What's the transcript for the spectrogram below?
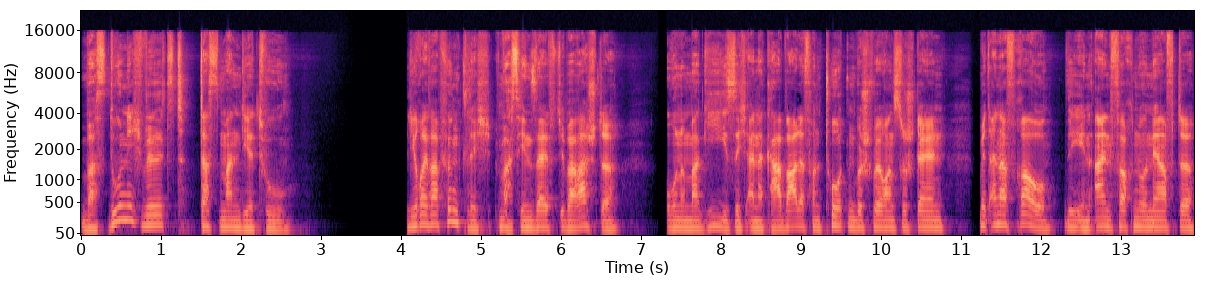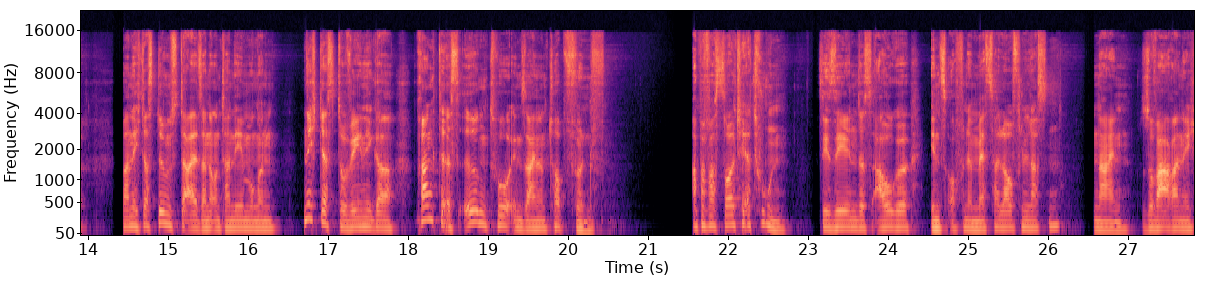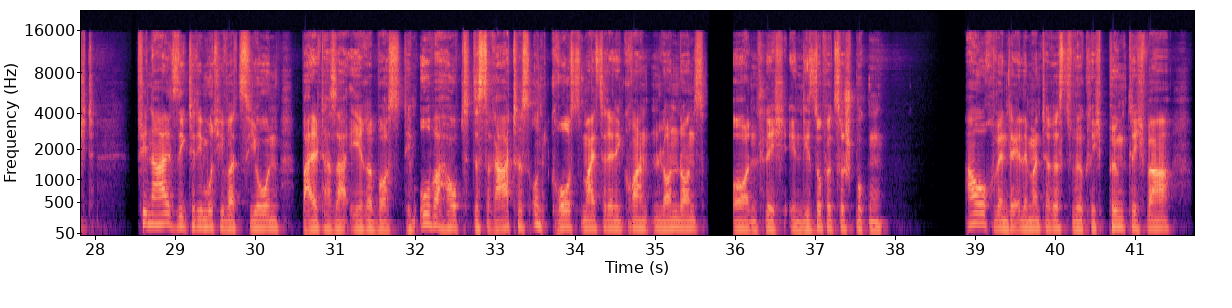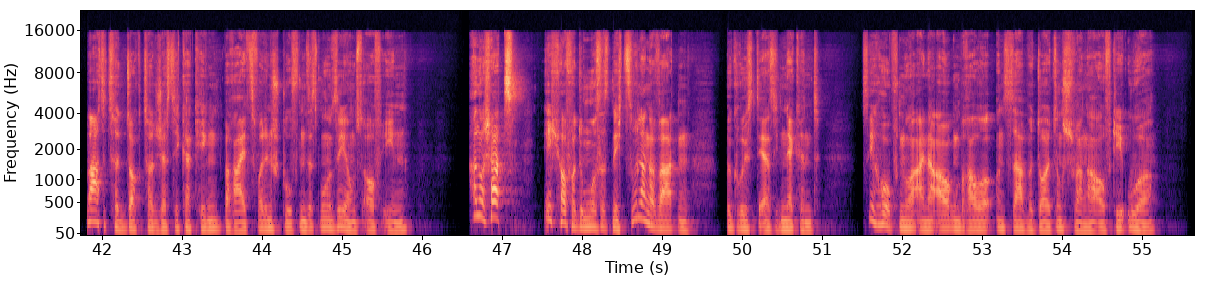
Was du nicht willst, das man dir tu. Leroy war pünktlich, was ihn selbst überraschte. Ohne Magie sich einer Kabale von Totenbeschwörern zu stellen, mit einer Frau, die ihn einfach nur nervte, war nicht das dümmste all seiner Unternehmungen. Nichtsdestoweniger rankte es irgendwo in seinen Top 5. Aber was sollte er tun? Sie sehen das Auge ins offene Messer laufen lassen? Nein, so war er nicht. Final siegte die Motivation, Balthasar Erebos, dem Oberhaupt des Rates und Großmeister der Nekroanten Londons, ordentlich in die Suppe zu spucken. Auch wenn der Elementarist wirklich pünktlich war, wartete Dr. Jessica King bereits vor den Stufen des Museums auf ihn. Hallo Schatz, ich hoffe, du musstest nicht zu lange warten, begrüßte er sie neckend. Sie hob nur eine Augenbraue und sah bedeutungsschwanger auf die Uhr.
